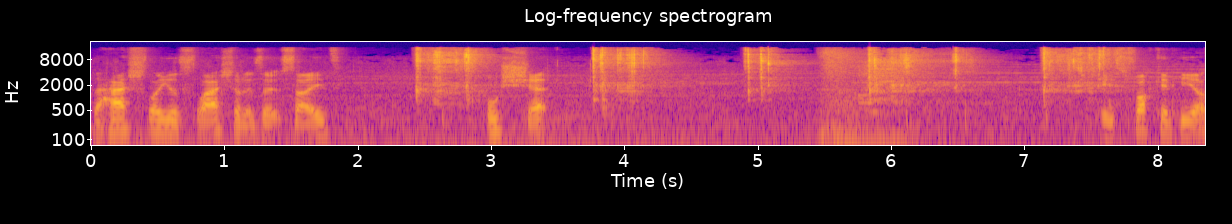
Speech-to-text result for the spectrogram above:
The hash slinging slasher is outside. Oh shit. He's fucking here.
